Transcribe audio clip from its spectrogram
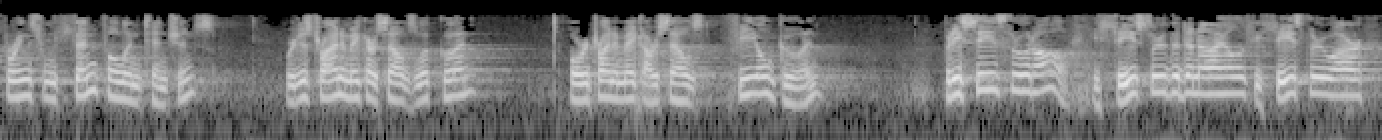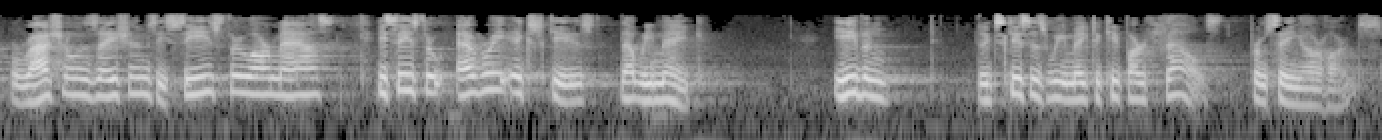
springs from sinful intentions. We're just trying to make ourselves look good, or we're trying to make ourselves feel good. But He sees through it all. He sees through the denials. He sees through our rationalizations. He sees through our mask. He sees through every excuse that we make. Even the excuses we make to keep ourselves from seeing our hearts.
